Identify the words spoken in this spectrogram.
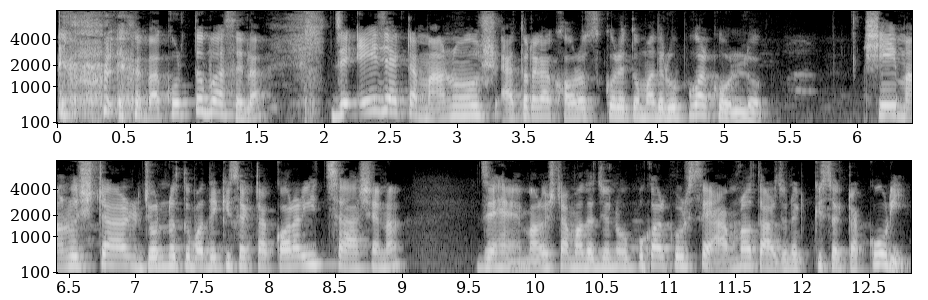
বা কর্তব্য আছে না? যে এই যে একটা মানুষ এত টাকা খরচ করে তোমাদের উপকার করল, সেই মানুষটার জন্য তোমাদের কিছু একটা করার ইচ্ছা আসে না? যে হ্যাঁ মানুষটা আমাদের জন্য উপকার করছে, আমরাও তার জন্য কিছু একটা করি।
